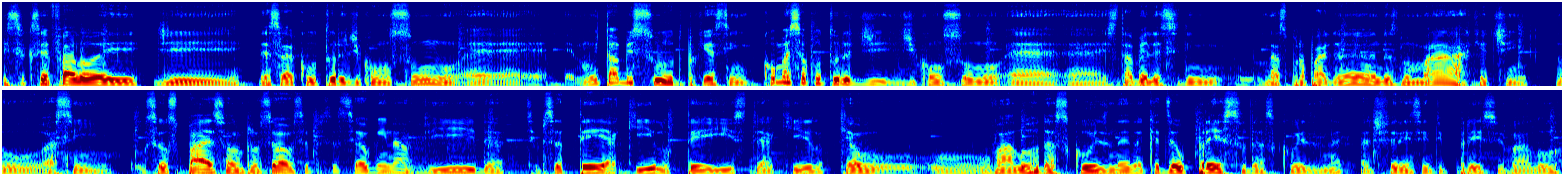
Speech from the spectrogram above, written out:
Isso que você falou aí de dessa cultura de consumo é, é, é muito absurdo, porque assim, como essa cultura de, de consumo é, é estabelecida em, nas propagandas, no marketing, no assim, os seus pais falam pra você, oh, você precisa ser alguém na vida, você precisa ter aquilo, ter isso, ter aquilo, que é o, o, o valor das coisas, né? Quer dizer, o preço das coisas, né? A diferença entre preço e valor.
